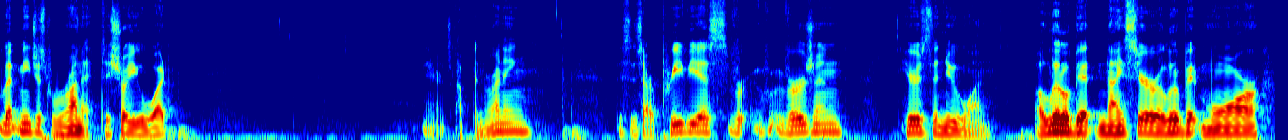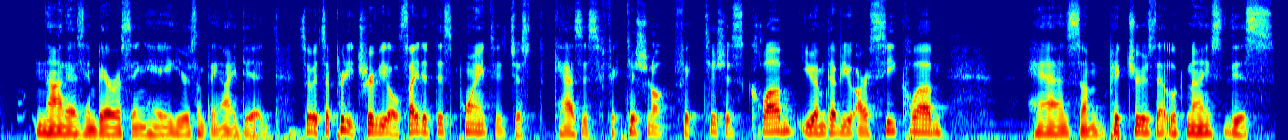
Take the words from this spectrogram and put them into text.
let me just run it to show you what. There, it's up and running. This is our previous ver version. Here's the new one a little bit nicer, a little bit more not as embarrassing. Hey, here's something I did. So it's a pretty trivial site at this point. It just has this fictitious, fictitious club, UMWRC club, has some pictures that look nice. This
